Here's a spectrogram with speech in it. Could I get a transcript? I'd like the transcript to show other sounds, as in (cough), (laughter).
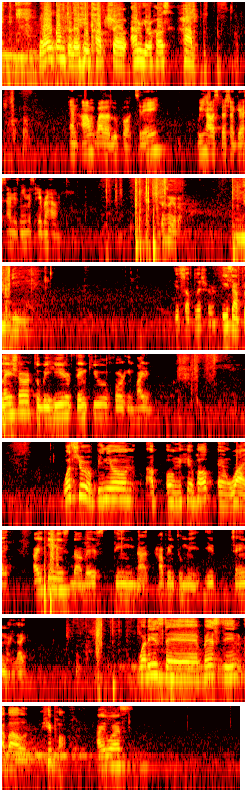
Welcome to the Hip Hop Show. I'm your host, Ham. And I'm Guadalupe. Today, we have a special guest, and his name is Abraham. It's a pleasure. It's a pleasure to be here. Thank you for inviting me. What's your opinion on hip hop and why? I think it's the best thing that happened to me. It changed my life. What is the best thing about hip hop? I was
